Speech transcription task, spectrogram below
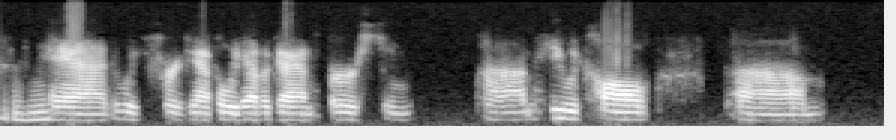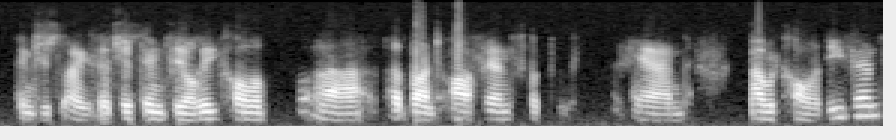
Mm-hmm. And we, for example, we'd have a guy on first and um, he would call, um, and just like I said, just infield, he'd call a, uh, a bunt offense and I would call a defense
